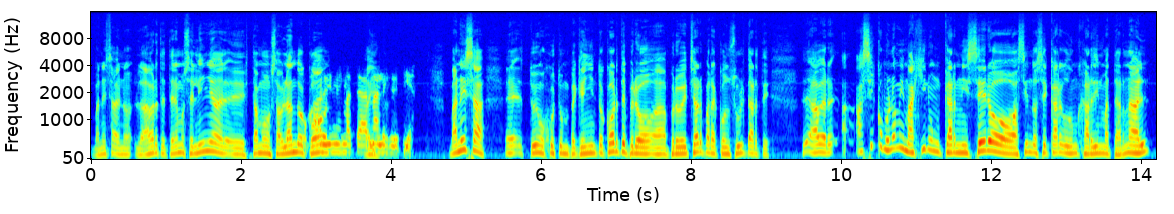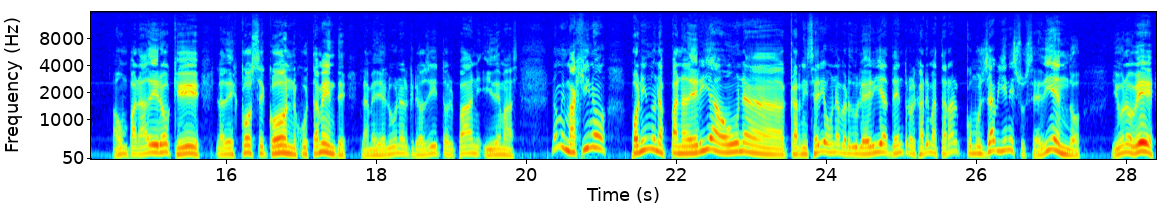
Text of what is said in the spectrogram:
Vanessa, a ver, te tenemos en línea, eh, estamos hablando con... Jardines maternales de pie. Vanessa, eh, tuvimos justo un pequeñito corte, pero aprovechar para consultarte. A ver, así como no me imagino un carnicero haciéndose cargo de un jardín maternal, a un panadero que la descose con justamente la media luna, el criollito, el pan y demás. No me imagino poniendo una panadería o una carnicería o una verdulería dentro del jardín maternal como ya viene sucediendo. Y uno ve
